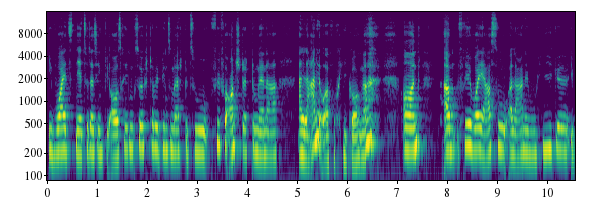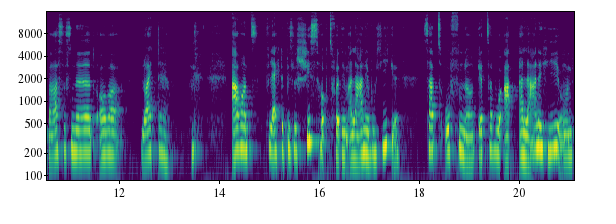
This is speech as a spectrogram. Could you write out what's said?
ich war jetzt nicht so, dass ich irgendwie Ausreden gesucht habe. Ich bin zum Beispiel zu vielen Veranstaltungen auch alleine einfach hingegangen. Und ähm, früher war ich auch so alleine wo hiege, ich weiß es nicht, aber Leute, auch wenn ihr vielleicht ein bisschen Schiss habt vor dem alleine wo hiege, seid offener, geht wo alleine hin und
